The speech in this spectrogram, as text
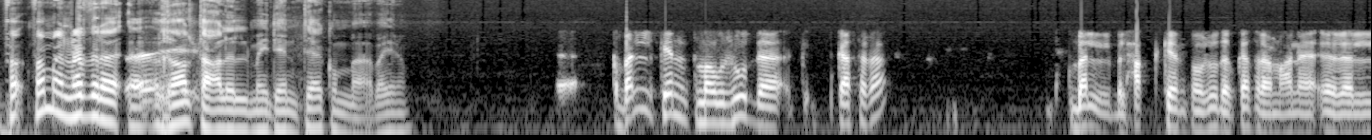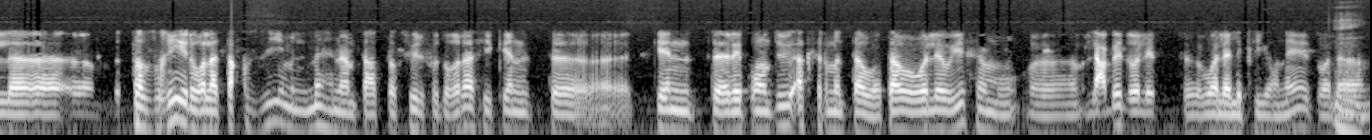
فما نظرة غالطة على الميدان نتاعكم باينة؟ قبل كانت موجودة كثرة. قبل بالحق كانت موجودة بكثرة. معنا التصغير ولا تقزيم المهنة نتاع التصوير الفوتوغرافي كانت كانت répandue أكثر من توا. توا ولاو يفهموا العباد ولات ولا ال clientات ولا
